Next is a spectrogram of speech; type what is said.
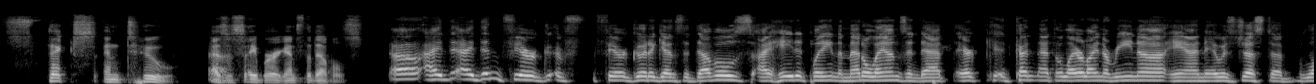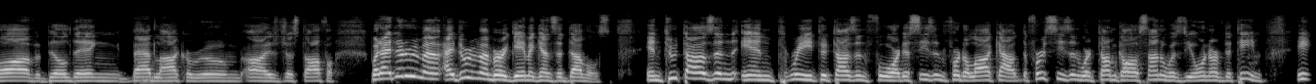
six, and two as a Sabre against the Devils. Uh, I I didn't fare fare good against the Devils. I hated playing in the Meadowlands and that Air Continental Airline Arena, and it was just a blah of a building, bad locker room. Oh, it was just awful. But I did remember I do remember a game against the Devils in 2003, 2004, the season before the lockout, the first season where Tom Golisano was the owner of the team. He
